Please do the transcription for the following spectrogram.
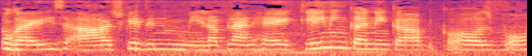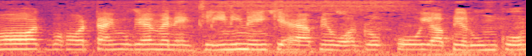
तो गाइज़ आज के दिन मेरा प्लान है क्लीनिंग करने का बिकॉज़ बहुत बहुत टाइम हो गया मैंने क्लीन ही नहीं किया है अपने वार्ड्रोब को या अपने रूम को।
